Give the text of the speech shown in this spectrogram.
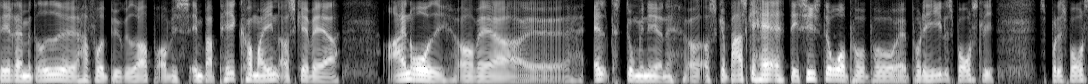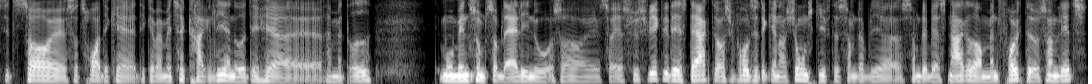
det Real Madrid øh, har fået bygget op, og hvis Mbappé kommer ind og skal være egenrådig og være øh, alt dominerende og, og skal bare skal have det sidste ord på, på, øh, på det hele sportslige, på det sportslige, så, øh, så tror jeg, det kan, det kan være med til at krakelere noget af det her øh, Real Madrid momentum, som der er lige nu. Og så, øh, så jeg synes virkelig, det er stærkt, også i forhold til det generationsskifte, som der bliver, som der bliver snakket om. Man frygtede jo sådan lidt,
